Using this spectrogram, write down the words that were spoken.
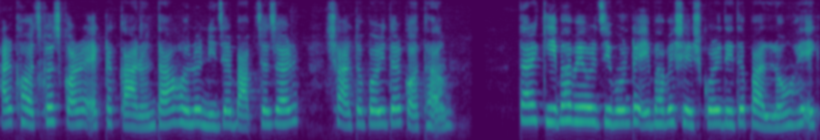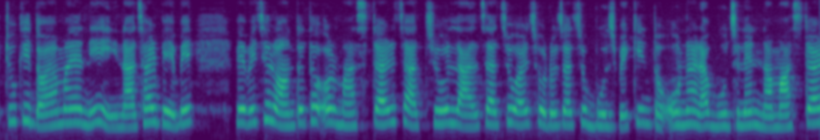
আর খচখচ করার একটা কারণ তা হলো নিজের বাপচাচার স্বার্থপরিতার কথা। তারা কীভাবে ওর জীবনটা এভাবে শেষ করে দিতে পারল? একটু কি দয়া মায়া নেই? নাজার ভেবে, ভেবেছিল অন্তত ওর মাস্টার চাচু, লাল চাচু আর ছোট চাচু বুঝবে, কিন্তু ওনারা বুঝলেন না। মাস্টার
